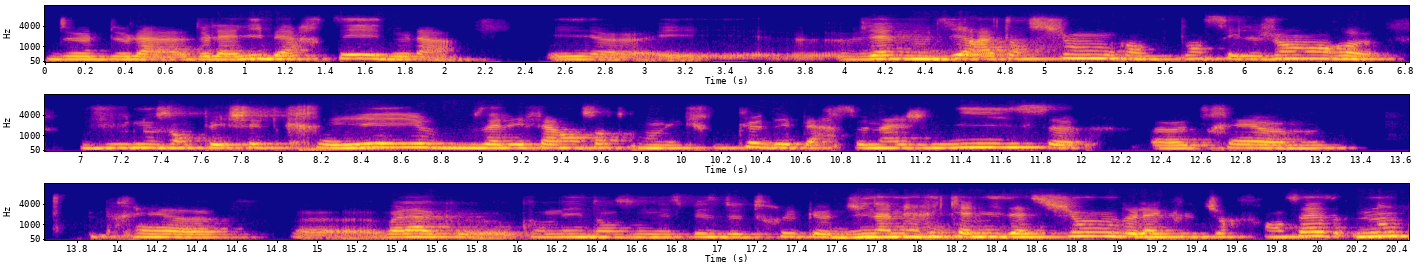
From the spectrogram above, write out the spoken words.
de, la, de la liberté euh, viennent nous dire attention, quand vous pensez le genre, vous nous empêchez de créer, vous allez faire en sorte qu'on n'écrit que des personnages lisses, très, très euh, voilà, qu'on est dans une espèce de truc d'une américanisation de la culture française. Non,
